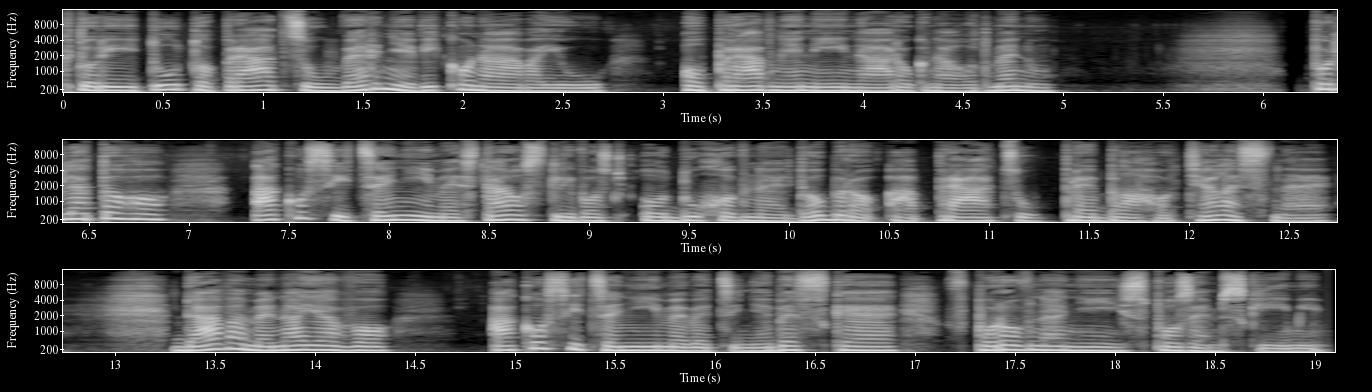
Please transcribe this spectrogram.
ktorí túto prácu verne vykonávajú, oprávnený nárok na odmenu? Podľa toho, ako si ceníme starostlivosť o duchovné dobro a prácu pre blaho telesné, dávame najavo, ako si ceníme veci nebeské v porovnaní s pozemskými.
